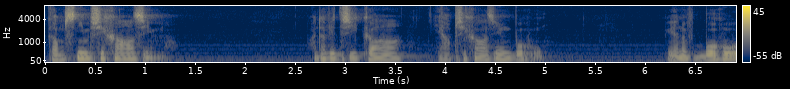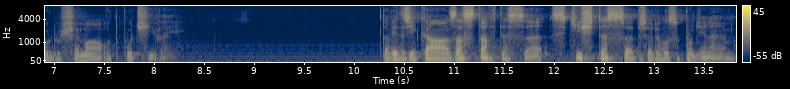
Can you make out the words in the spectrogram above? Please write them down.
Kam s ním přicházím? A David říká, já přicházím k Bohu. Jen v Bohu duše má odpočívej. David říká, zastavte se, stište se před hospodinem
